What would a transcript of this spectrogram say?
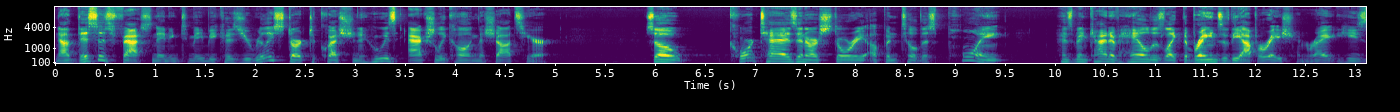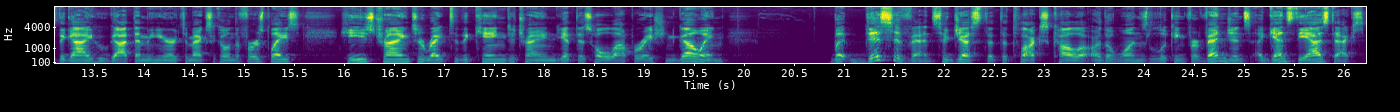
Now, this is fascinating to me because you really start to question who is actually calling the shots here. So, Cortez in our story up until this point has been kind of hailed as like the brains of the operation, right? He's the guy who got them here to Mexico in the first place. He's trying to write to the king to try and get this whole operation going. But this event suggests that the Tlaxcala are the ones looking for vengeance against the Aztecs,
